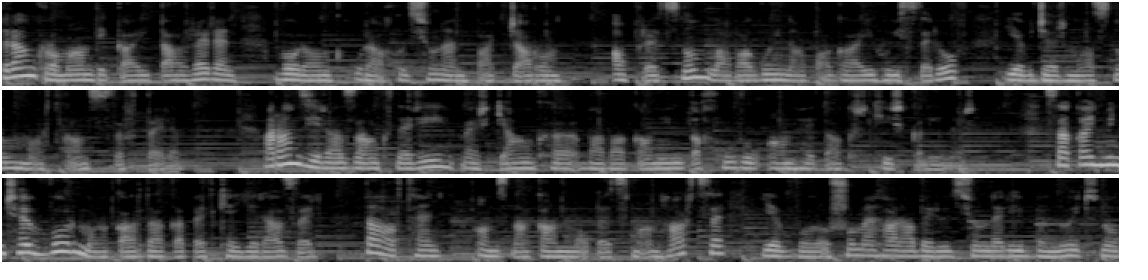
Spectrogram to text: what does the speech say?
Դրանք ռոմանտիկայի տարրեր են, որոնք ուրախություն են պատճառում, ապրեցնում լավագույն ապագայի հույսերով եւ ջերմացնում մարդկանց սրտերը։ Առանց երազանքների մեր կյանքը բավականին տխուր ու անհետաքրքիր կլիներ։ Սակայն մինչև որ մակարդակը պետք է երազել, դա արդեն անznական մոտեցման հարց է եւ որոշում է հարաբերությունների բնույթն ու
